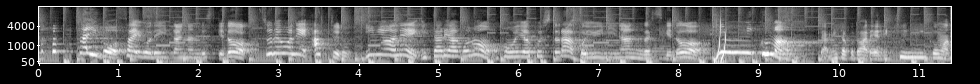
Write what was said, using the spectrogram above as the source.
最後最後で言いたいなんですけどそれはね合ってる。意味はねイタリア語の翻訳したらこういう意味なんですけど筋肉マンが見たことあるよね。筋肉マン。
